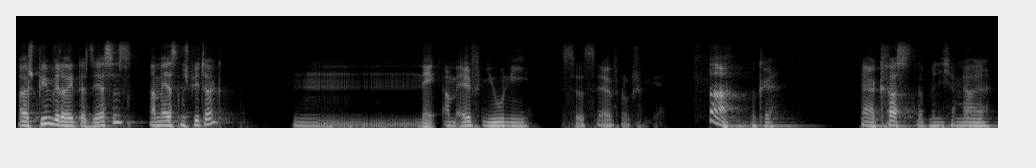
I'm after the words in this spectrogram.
Aber spielen wir direkt als erstes am ersten Spieltag? Hm, nee, am 11. Juni ist das Eröffnungsspiel. Ah, okay. Ja, krass. Da bin ich ja mal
